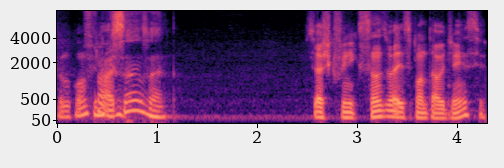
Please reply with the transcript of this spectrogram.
Pelo contrário. Phoenix Suns, velho. Você acha que o Phoenix Suns vai espantar a audiência?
